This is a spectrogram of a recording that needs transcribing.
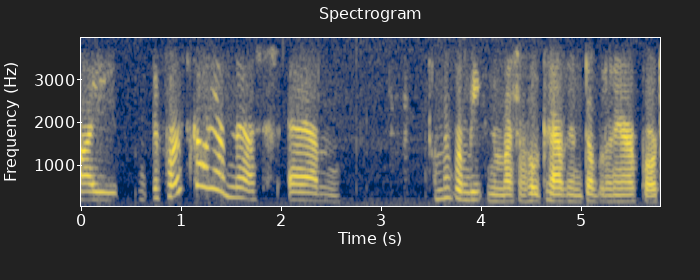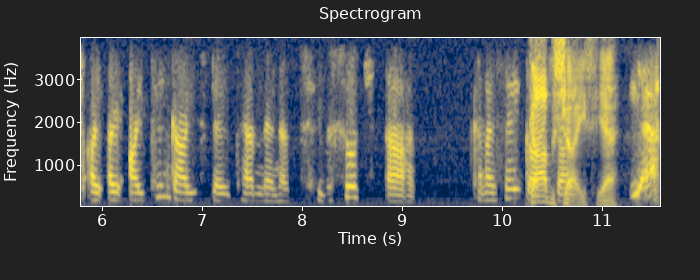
I the first guy I met, um, I remember meeting him at a hotel in Dublin Airport. I, I, I think I stayed ten minutes. He was such a, can I say, Gobshite. Yeah. Yeah.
